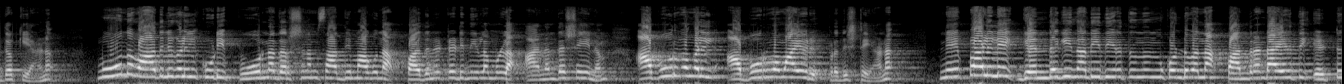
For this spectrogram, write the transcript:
ഇതൊക്കെയാണ്. മൂന്ന് വാതിലുകളിൽ കൂടി പൂർണ ദർശനം സാധ്യമാകുന്ന പതിനെട്ടടി നീളമുള്ള അനന്തശയനം അപൂർവങ്ങളിൽ അപൂർവമായൊരു പ്രതിഷ്ഠയാണ്. നേപ്പാളിലെ ഗന്ദകി നദീതീരത്തു നിന്നും കൊണ്ടുവന്ന പന്ത്രണ്ടായിരത്തി എട്ട്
